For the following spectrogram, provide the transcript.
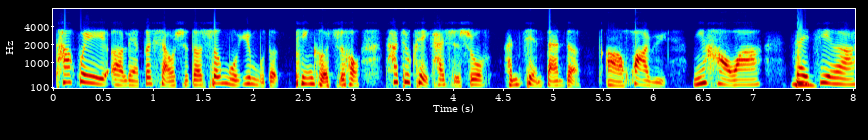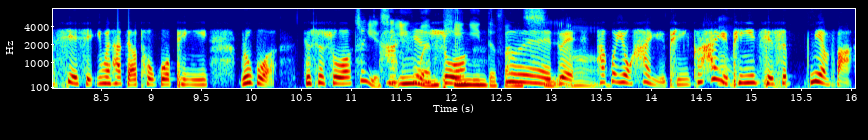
他会呃两个小时的声母韵母的拼合之后，他就可以开始说很简单的啊话语，你好啊，再见啊，谢谢。因为他只要透过拼音，如果就是说这也是英文拼音的方式，对对，他会用汉语拼音，可汉语拼音其实念法。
